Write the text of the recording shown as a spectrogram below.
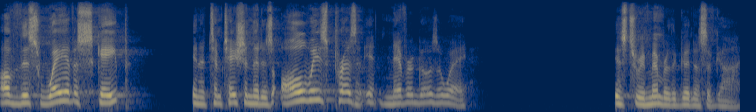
of this way of escape in a temptation that is always present, it never goes away, is to remember the goodness of God.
